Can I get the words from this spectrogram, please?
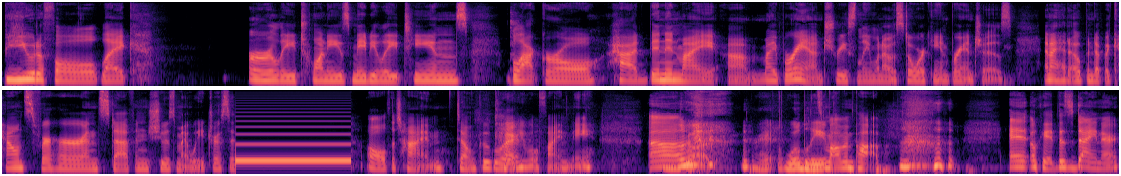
beautiful like early twenties, maybe late teens black girl had been in my um, my branch recently when I was still working in branches, and I had opened up accounts for her and stuff, and she was my waitress all the time. Don't Google Okay. it; you will find me. Oh Um, my God. All right, we'll it's bleep. mom and pop. and okay, this diner.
